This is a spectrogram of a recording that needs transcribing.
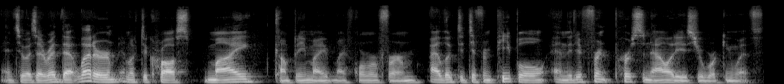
And so as I read that letter and looked across my company, my, my former firm, I looked at different people and the different personalities you're working with.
